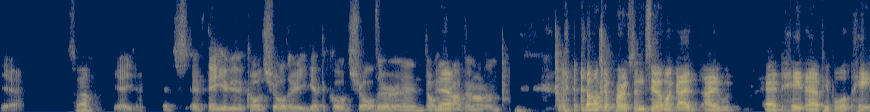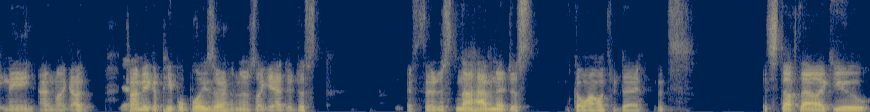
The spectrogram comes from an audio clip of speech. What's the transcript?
Yeah. So. Yeah, it's if they give you the cold shoulder, you get the cold shoulder, and don't yeah. drop in on them. I'm like a person too. I'm like I I would I'd hate to have people hate me, and like I would yeah. try to make a people pleaser, and it's like yeah, dude, just if they're just not having it, just go on with your day. It's it's stuff that like you,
